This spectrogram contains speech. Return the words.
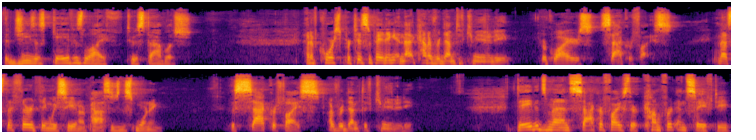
that Jesus gave his life to establish. And of course, participating in that kind of redemptive community requires sacrifice. And that's the third thing we see in our passage this morning. The sacrifice of redemptive community. David's men sacrificed their comfort and safety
